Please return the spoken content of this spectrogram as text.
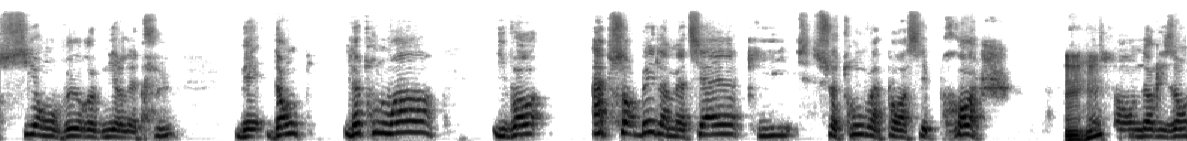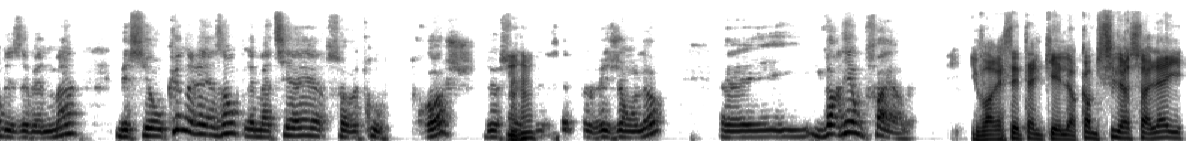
si on veut revenir là-dessus. Mais donc, le trou noir, il va absorber de la matière qui se trouve à passer proche de mm-hmm. son horizon des événements, mais s'il n'y a aucune raison que la matière se retrouve proche de, mm-hmm. cette région-là, euh, il ne va rien vous faire. Il va rester tel qu'il est là. Comme si le Soleil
